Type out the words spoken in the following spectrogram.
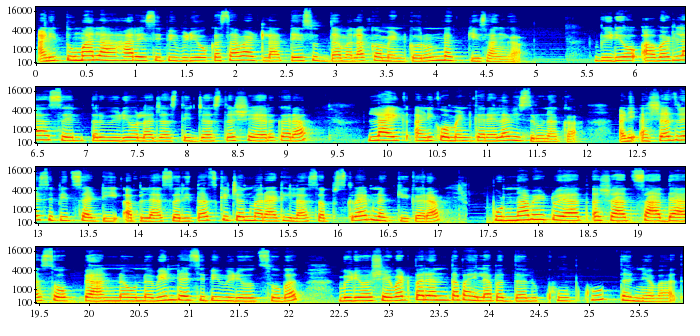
आणि तुम्हाला हा रेसिपी व्हिडिओ कसा वाटला ते सुद्धा मला कमेंट करून नक्की सांगा. व्हिडिओ आवडला असेल तर व्हिडिओला जास्तीत जास्त शेअर करा लाईक आणि कॉमेंट करायला विसरू नका. आणि अशाच रेसिपीजसाठी आपल्या सरिताज किचन मराठीला सबस्क्राईब नक्की करा. पुन्हा भेटूयात अशाच साध्या सोप्या नवनवीन रेसिपी व्हिडिओजसोबत व्हिडिओ शेवटपर्यंत पाहिल्याबद्दल खूप खूप धन्यवाद.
